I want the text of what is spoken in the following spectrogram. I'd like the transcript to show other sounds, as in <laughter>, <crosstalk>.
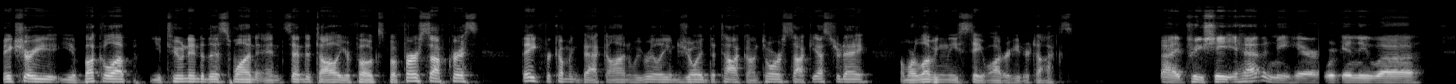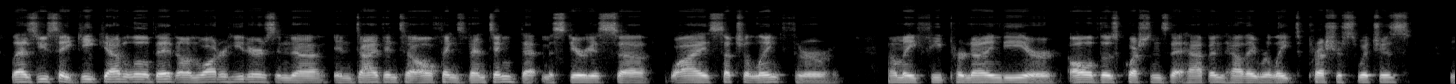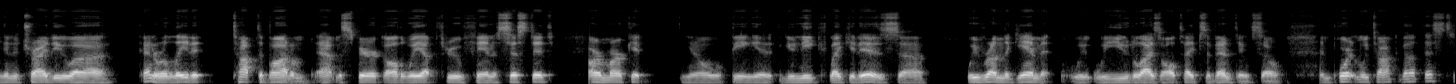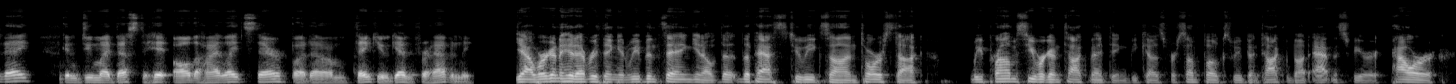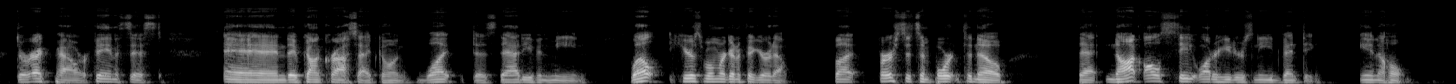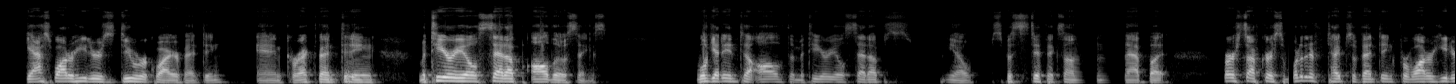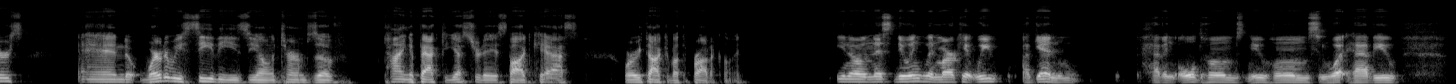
make sure you, you buckle up, you tune into this one, and send it to all your folks. But first off, Chris, thank you for coming back on. We really enjoyed the talk on Torrice Talk yesterday, and we're loving these state water heater talks. I appreciate you having me here. We're going to, uh, as you say, geek out a little bit on water heaters and uh, and dive into all things venting. That mysterious uh, why such a length or how many feet per 90 or all of those questions that happen, how they relate to pressure switches. I'm going to try to uh, kind of relate it top to bottom, atmospheric all the way up through fan assisted. Our market, you know, being unique like it is, uh, we run the gamut. We, we utilize all types of venting. So important we talk about this today. Going to do my best to hit all the highlights there, but um, thank you again for having me. Yeah, we're going to hit everything. And we've been saying, you know, the, the past two weeks on Torrice Talk, we promise you we're going to talk venting because for some folks we've been talking about atmospheric power, direct power, fan assist, and they've gone cross-eyed going, "What does that even mean?" Well, here's when we're going to figure it out. But first, it's important to know that not all state water heaters need venting in a home. Gas water heaters do require venting and correct venting, material, setup, all those things. We'll get into all of the material setups you know specifics on that. But first off, Chris, what are the different types of venting for water heaters, and where do we see these? You know, in terms of tying it back to yesterday's podcast where we talked about the product line. You know, in this New England market, we again having old homes, new homes, and what have you,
